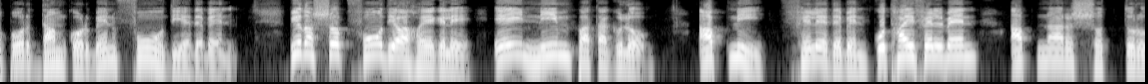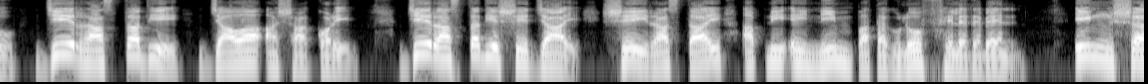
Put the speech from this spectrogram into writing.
উপর দাম করবেন, ফুঁ দিয়ে দেবেন। প্রিয় দর্শক ফুঁ দেওয়া হয়ে গেলে এই নিম পাতাগুলো আপনি ফেলে দেবেন। কোথায় ফেলবেন? আপনার শত্রু যে রাস্তা দিয়ে যাওয়া আসা করে, যে রাস্তা দিয়ে সে যায় সেই রাস্তায় আপনি এই নিম পাতাগুলো ফেলে দেবেন। ইংশা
